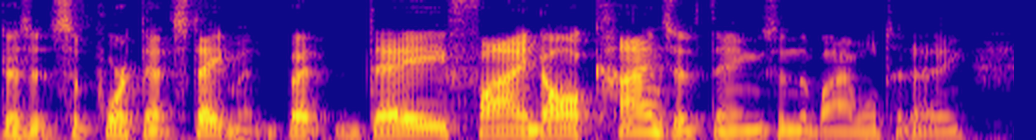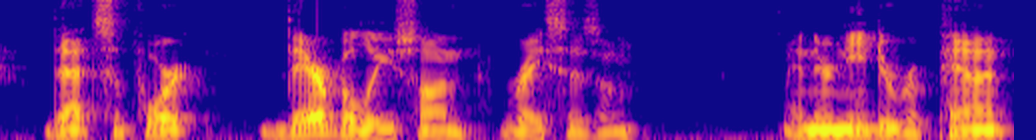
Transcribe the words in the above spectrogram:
does it support that statement, but they find all kinds of things in the Bible today that support their beliefs on racism and their need to repent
